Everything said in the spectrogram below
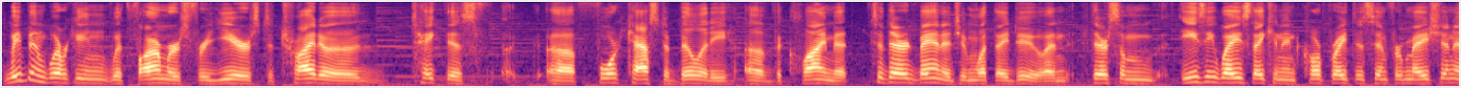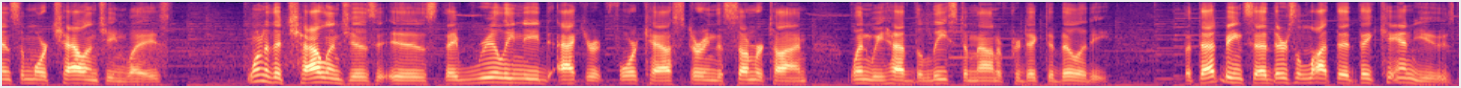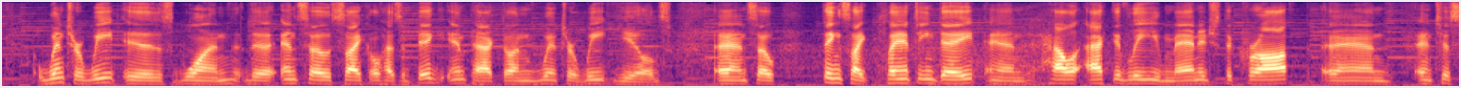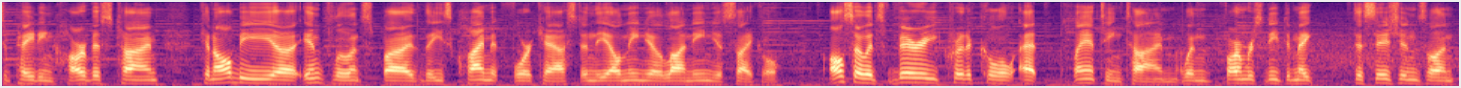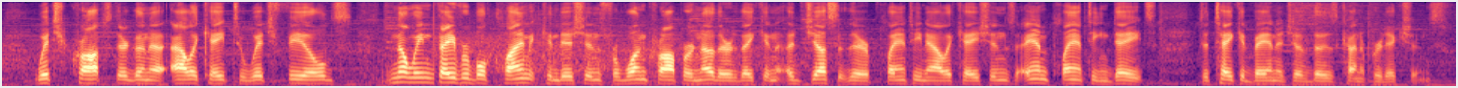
We've been working with farmers for years to try to take this uh, forecastability of the climate to their advantage in what they do. And there's some easy ways they can incorporate this information and some more challenging ways. One of the challenges is they really need accurate forecasts during the summertime when we have the least amount of predictability. But that being said, there's a lot that they can use. Winter wheat is one. The ENSO cycle has a big impact on winter wheat yields. And so things like planting date and how actively you manage the crop and anticipating harvest time can all be uh, influenced by these climate forecasts and the El Nino La Nina cycle. Also, it's very critical at planting time when farmers need to make decisions on which crops they're going to allocate to which fields knowing favorable climate conditions for one crop or another, they can adjust their planting allocations and planting dates to take advantage of those kind of predictions.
